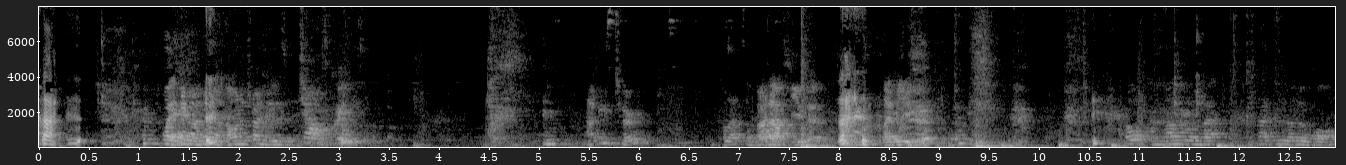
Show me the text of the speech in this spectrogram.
Wait, hang on, hang on. I want to try and do this. Charles, quick. How do you turn? Oh, that's a I'd have to use it. I'd use it. Oh, I'm now going back. That's another wall.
